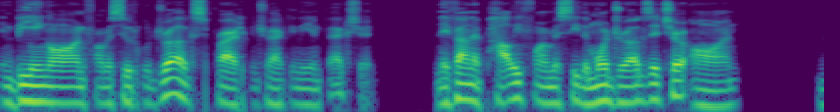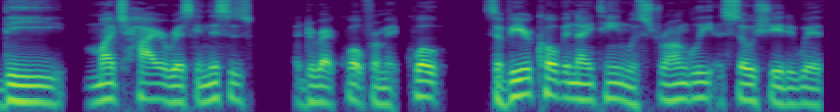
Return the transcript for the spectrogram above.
and being on pharmaceutical drugs prior to contracting the infection. And they found that polypharmacy, the more drugs that you're on, the much higher risk, and this is a direct quote from it quote, severe COVID 19 was strongly associated with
